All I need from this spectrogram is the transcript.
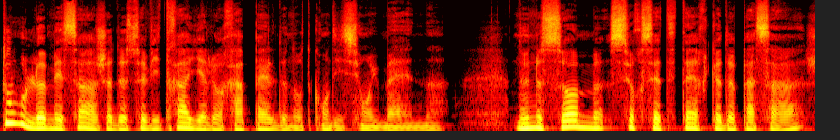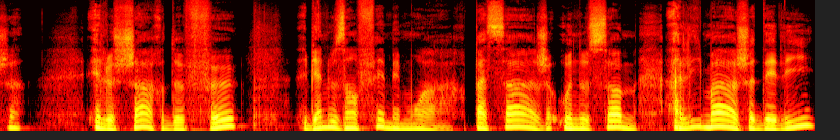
tout le message de ce vitrail est le rappel de notre condition humaine. Nous ne sommes sur cette terre que de passage, et le char de feu, eh bien, nous en fait mémoire. Passage où nous sommes, à l'image d'Élie,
